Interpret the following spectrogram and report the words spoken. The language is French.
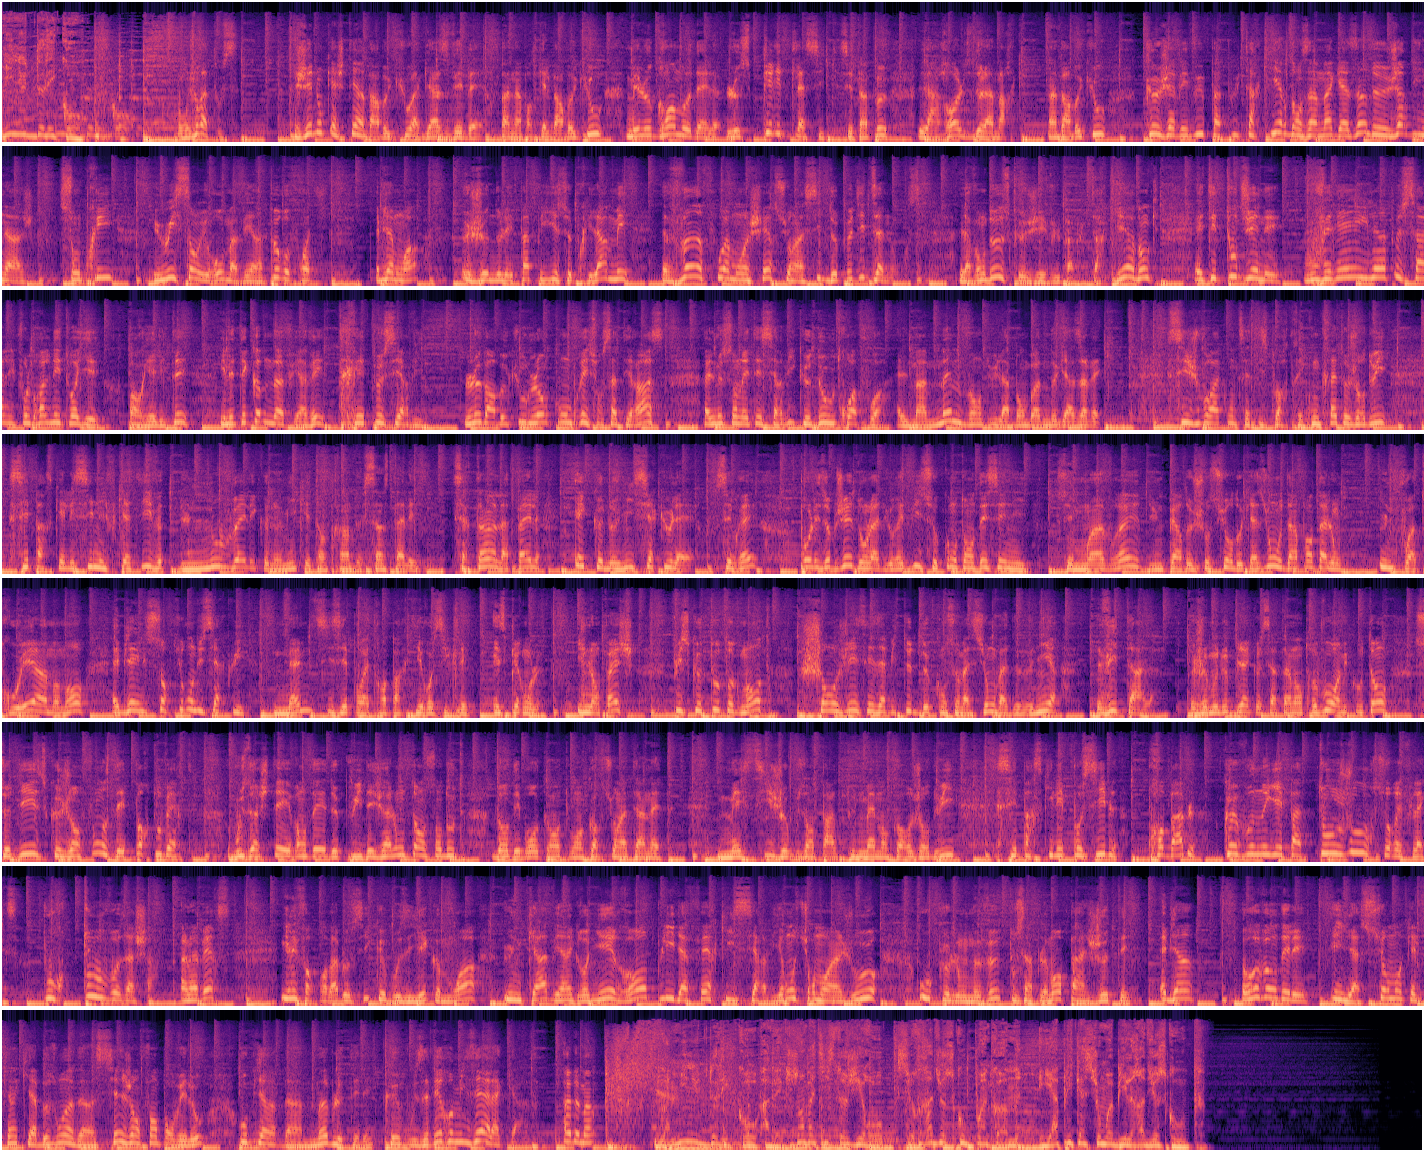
minute de l'écho. Bonjour à tous. J'ai donc acheté un barbecue à gaz Weber. Pas n'importe quel barbecue, mais le grand modèle, le Spirit Classique. C'est un peu la Rolls de la marque. Un barbecue que j'avais vu pas plus tard qu'hier dans un magasin de jardinage. Son prix, 800 euros, m'avait un peu refroidi. Eh bien moi, je ne l'ai pas payé ce prix-là, mais 20 fois moins cher sur un site de petites annonces. La vendeuse, que j'ai vue pas plus tard qu'hier, donc, était toute gênée. Vous verrez, il est un peu sale, il droit le nettoyer. En réalité, il était comme neuf et avait très peu servi. Le barbecue l'encombrait sur sa terrasse, elle ne s'en était servie que deux ou trois fois. Elle m'a même vendu la bonbonne de gaz avec. Si je vous raconte cette histoire très concrète aujourd'hui, c'est parce qu'elle est significative d'une nouvelle économie qui est en train de s'installer. Certains l'appellent économie circulaire. C'est vrai pour les objets dont la durée de vie se compte en décennies. C'est moins vrai d'une paire de chaussures d'occasion ou d'un pantalon. Une fois troués à un moment, eh bien ils sortiront du circuit, même si c'est pour être en partie recyclé. Espérons-le. Il n'empêche, puisque tout augmente, changer ses habitudes de consommation va devenir vital. Je me doute bien que certains d'entre vous, en m'écoutant, se disent que j'enfonce des portes ouvertes. Vous achetez et vendez depuis déjà longtemps, sans doute, dans des brocantes ou encore sur Internet. Mais si je vous en parle tout de même encore aujourd'hui, c'est parce qu'il est possible, probable, que vous n'ayez pas toujours ce réflexe pour tous vos achats. A l'inverse, il est fort probable aussi que vous ayez comme moi une cave et un grenier remplis d'affaires qui serviront sûrement un jour ou que l'on ne veut tout simplement pas jeter. Eh bien, revendez-les. Il y a sûrement quelqu'un qui a besoin d'un siège enfant pour vélo ou bien d'un meuble télé que vous avez remisé à la cave. À demain. La minute de l'écho avec Jean-Baptiste Giraud sur radioscoop.com et application mobile Radioscoop.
